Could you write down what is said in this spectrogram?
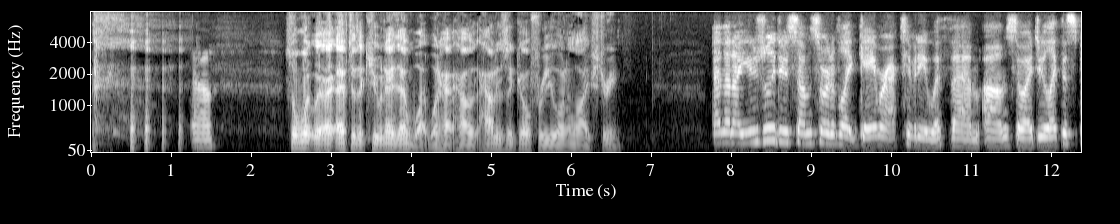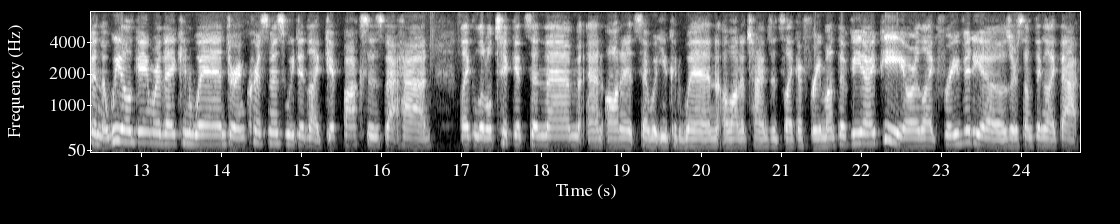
so So what after the Q and A? Then what? What how, how how does it go for you on a live stream? And then I usually do some sort of like game or activity with them. Um, so I do like the spin the wheel game where they can win. During Christmas, we did like gift boxes that had like little tickets in them, and on it said what you could win. A lot of times it's like a free month of VIP or like free videos or something like that,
